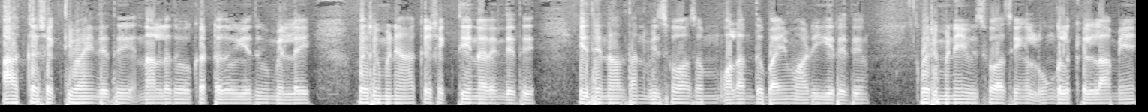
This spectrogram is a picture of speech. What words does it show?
ஆக்க சக்தி வாய்ந்தது நல்லதோ கெட்டதோ எதுவும் இல்லை வெறுமனே ஆக்க சக்தி நிறைந்தது. இதனால் தான் விசுவாசம் வளர்ந்து பயம் அடைகிறது வெறுமனே விசுவாசிகள் உங்களுக்கு எல்லாமே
